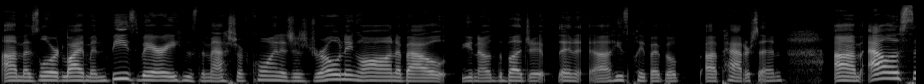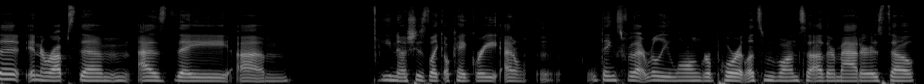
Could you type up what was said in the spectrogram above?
um, as Lord Lyman Beesbury, who's the master of coin, is just droning on about, you know, the budget. And uh, he's played by Bill uh, Paterson. Um, Alicent interrupts them as they, um, you know, she's like, okay, great. I don't, thanks for that really long report. Let's move on to other matters. So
